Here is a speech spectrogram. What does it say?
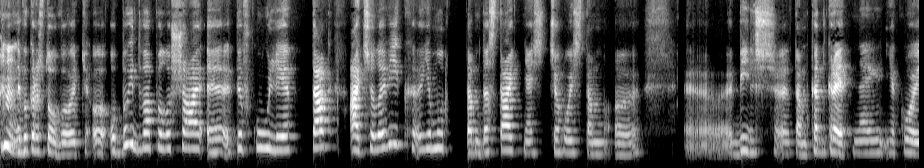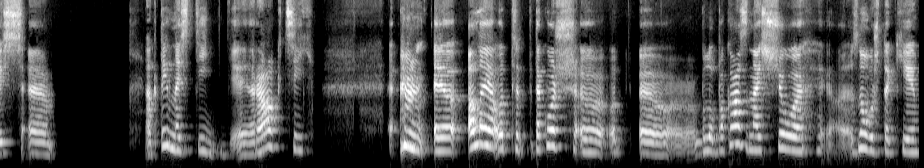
використовують обидва полуша, е, півкулі, так? а чоловік йому там достатньо чогось там е, більш е, там, конкретної якоїсь е, активності, е, реакцій. Е, Але от також е, от, е, було показано, що е, знову ж таки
